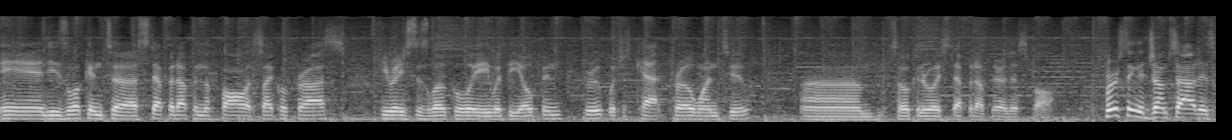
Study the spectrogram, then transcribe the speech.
and he's looking to step it up in the fall at cyclocross. He races locally with the Open group, which is Cat Pro 1-2. Um, so he can really step it up there this fall. First thing that jumps out is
